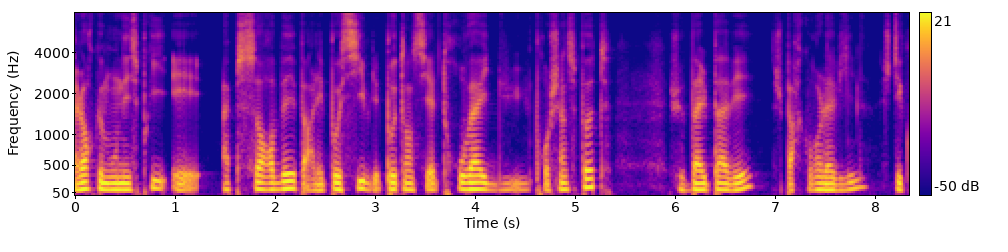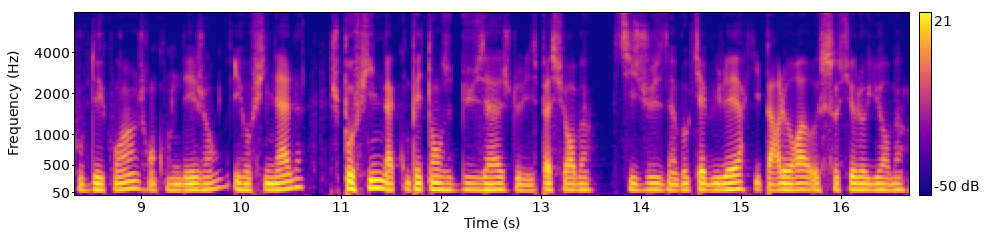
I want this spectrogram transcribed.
alors que mon esprit est absorbé par les possibles et potentielles trouvailles du prochain spot, je bats pavé, je parcours la ville, je découvre des coins, je rencontre des gens, et au final, je peaufine ma compétence d'usage de l'espace urbain, si juste d'un vocabulaire qui parlera aux sociologues urbains.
